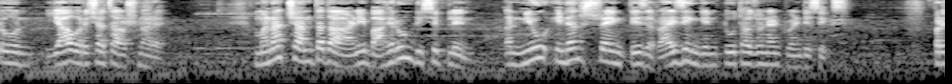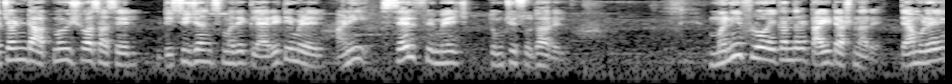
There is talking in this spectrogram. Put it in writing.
टोन या वर्षाचा असणार आहे. मनात शांतता आणि बाहेरून discipline a new inner strength is rising in two thousand and twenty six प्रचंड आत्मविश्वास असेल डिसिजन्समध्ये क्लॅरिटी मिळेल आणि सेल्फ इमेज तुमची सुधारेल. मनी फ्लो एकंदर टाईट असणार आहे त्यामुळे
